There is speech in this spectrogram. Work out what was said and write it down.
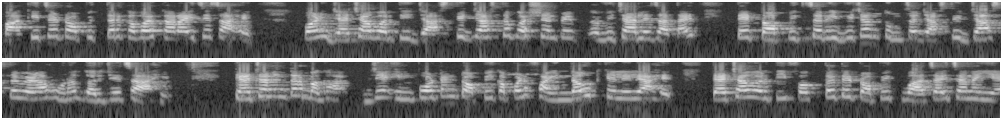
बाकीचे टॉपिक तर कव्हर करायचेच आहेत. पण ज्याच्यावरती जास्तीत जास्त क्वेश्चन विचारले जात आहेत ते टॉपिकचं रिव्हिजन तुमचं जास्तीत जास्त वेळा होणं गरजेचं आहे. त्याच्यानंतर बघा जे इम्पॉर्टंट टॉपिक आपण फाइंड आउट केलेले आहेत त्याच्यावरती फक्त ते टॉपिक वाचायचं नाहीये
